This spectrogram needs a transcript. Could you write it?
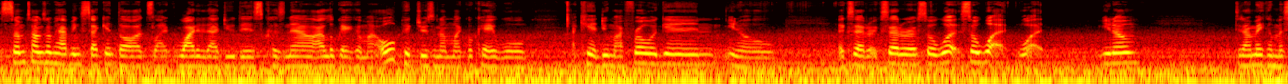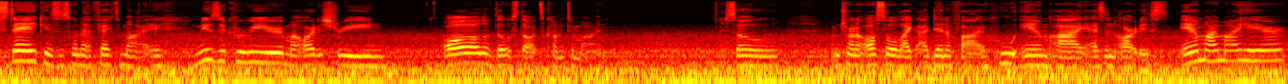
sometimes I'm having second thoughts like, why did I do this? Because now I look back at my old pictures and I'm like, okay, well, I can't do my fro again, you know, etc., etc. So what? So what? What? You know? Did I make a mistake? Is this going to affect my music career, my artistry? All of those thoughts come to mind. So I'm trying to also like identify who am I as an artist? Am I my hair?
